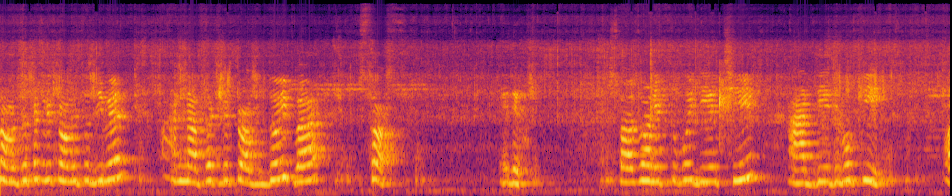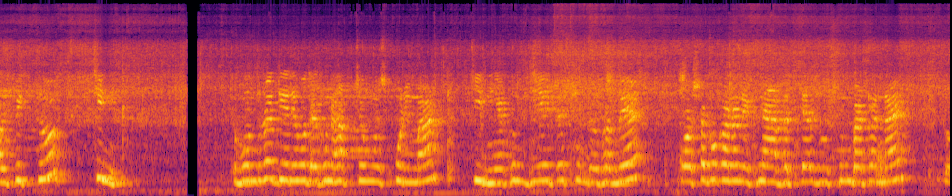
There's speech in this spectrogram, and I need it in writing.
টমেটো থাকলে টমেটো দিবেন, আর না থাকলে টক দই বা সস। এই দেখুন, সস অনেকটুকুই দিয়েছি, আর দিয়ে দেবো কি? অল্প একটু চিনি। তো বন্ধুরা, দিয়ে দেবো দেখুন হাফ চামচ পরিমাণ চিনি। এখন দিয়ে এটা সুন্দরভাবে কষাবো, কারণ এখানে আদা, পেঁয়াজ, রসুন বাটা নাই। তো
